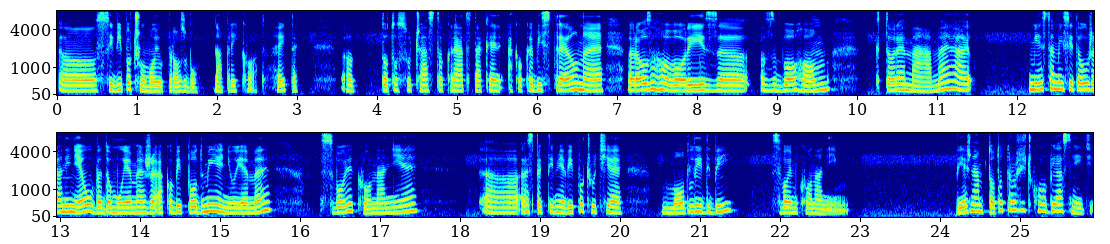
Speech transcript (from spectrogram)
uh, si vypočul moju prozbu napríklad. Hej, tak uh, toto sú častokrát také ako keby strelné rozhovory s, s Bohom, ktoré máme a miestami si to už ani neuvedomujeme, že akoby podmienujeme svoje konanie, uh, respektívne vypočutie modlitby svojim konaním. Vieš nám toto trošičku objasniť? E,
